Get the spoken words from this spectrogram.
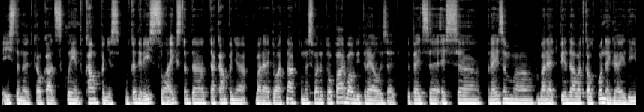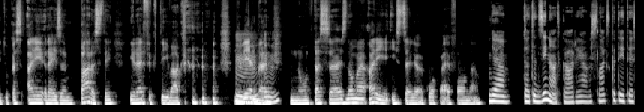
iztenot kaut kādas klientu kampaņas. Un, kad ir īsts laiks, tad tā kampaņa varētu atnākt un es varu to pārbaudīt, realizēt. Tāpēc es reizēm varētu piedāvāt kaut ko negaidītu, kas arī reizēm parasti ir efektīvāk. Nevienmēr. Mm -hmm. nu, tas, es domāju, arī izceļ kopējā fonā. Jā, Tā tad zināt, kā arī jā, visu laiku skatīties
